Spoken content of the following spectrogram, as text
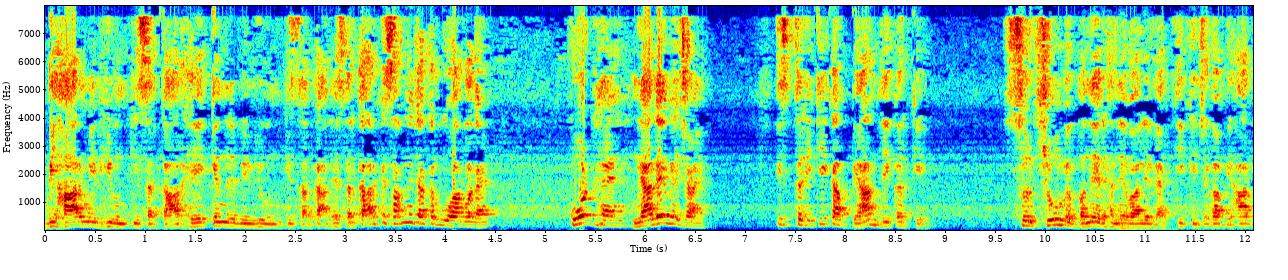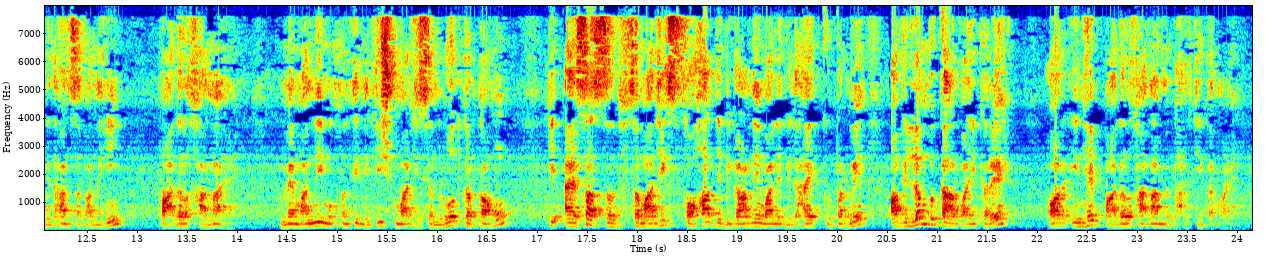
बिहार में भी उनकी सरकार है, केंद्र में भी उनकी सरकार है। सरकार के सामने जाकर गुहार लगाए। कोर्ट है, न्यायालय में जाए। इस तरीके का बयान देकर के सुर्खियों में बने रहने वाले व्यक्ति की जगह बिहार विधानसभा नहीं पागल खाना है। मैं माननीय मुख्यमंत्री नीतीश कुमार जी से अनुरोध करता हूँ कि ऐसा सामाजिक सौहार्द बिगाड़ने वाले विधायक के ऊपर में अविलंब कार्रवाई करें और इन्हें पागलखाना में भर्ती करवाएँ।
